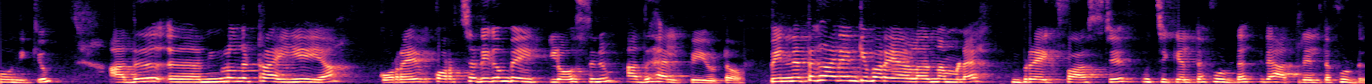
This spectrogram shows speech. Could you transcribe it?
തോന്നിക്കും. അത് നിങ്ങളൊന്ന് ട്രൈ ചെയ്യുക കുറേ കുറച്ചധികം വെയിറ്റ് ലോസിനും അത് ഹെൽപ്പ് ചെയ്യും കേട്ടോ പിന്നത്തെ കാര്യം എനിക്ക് പറയാനുള്ളത് നമ്മുടെ ബ്രേക്ക്ഫാസ്റ്റ് ഉച്ചക്കലത്തെ ഫുഡ് രാത്രിയിലത്തെ ഫുഡ്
